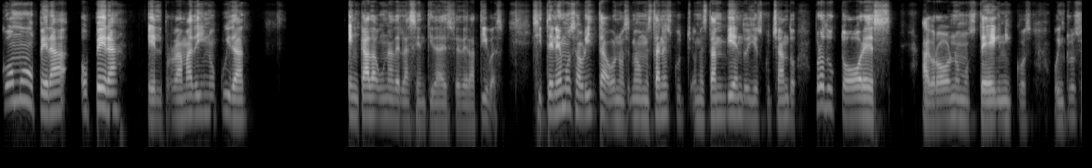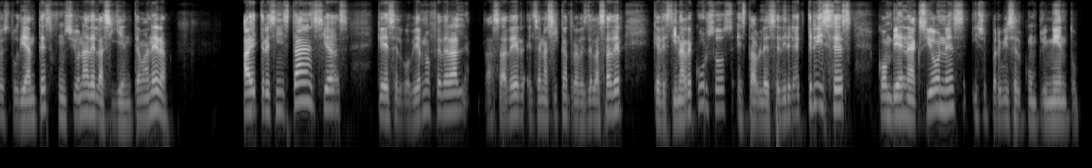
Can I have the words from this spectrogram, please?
¿Cómo opera, opera el programa de inocuidad en cada una de las entidades federativas. Si tenemos ahorita o nos, me, están me están viendo y escuchando productores, agrónomos, técnicos o incluso estudiantes, funciona de la siguiente manera. Hay tres instancias, que es el gobierno federal, la SADER, el SENACICA a través de la SADER, que destina recursos, establece directrices, conviene acciones y supervisa el cumplimiento.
